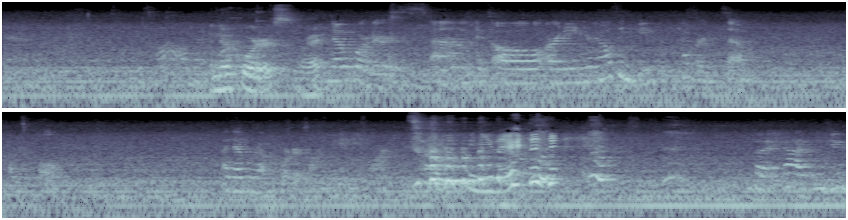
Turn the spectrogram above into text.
here as well. but- And no quarters, right? no quarters. Um, it's all already in your housing fee covered, so that's cool. I never have quarters on me anymore. Me neither. but yeah, if you do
